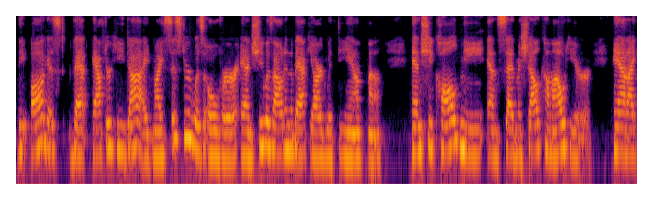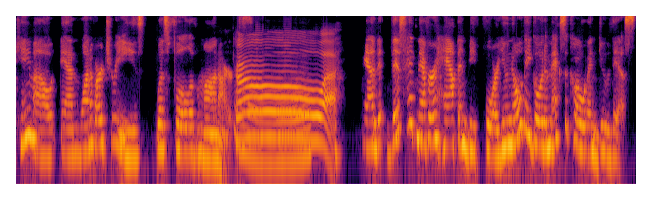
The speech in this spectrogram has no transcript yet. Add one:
The August that after he died, my sister was over and she was out in the backyard with Deanna. And she called me and said, Michelle, come out here. And I came out, and one of our trees was full of monarchs. Oh. And this had never happened before. You know, they go to Mexico and do this,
